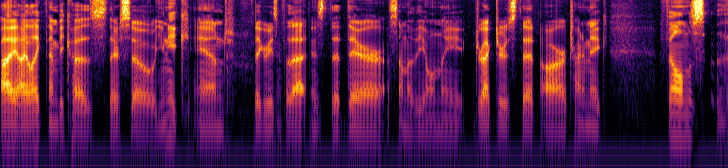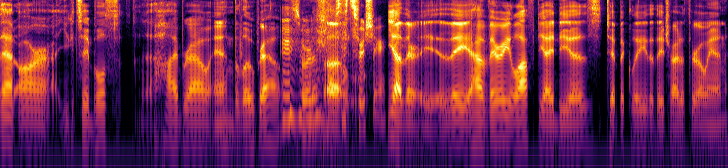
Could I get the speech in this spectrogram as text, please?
I, I like them because they're so unique, and big reason for that is that they're some of the only directors that are trying to make films that are, you could say, both uh, highbrow and lowbrow, sort of. Uh, That's for sure. yeah, they they have very lofty ideas typically that they try to throw in,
